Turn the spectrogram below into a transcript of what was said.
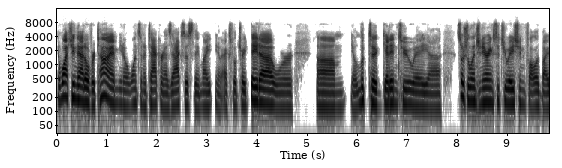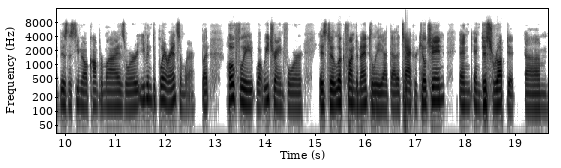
And watching that over time, you know, once an attacker has access, they might, you know, exfiltrate data or, um, you know, look to get into a uh, social engineering situation followed by business email compromise or even deploy ransomware. But hopefully what we train for is to look fundamentally at that attacker kill chain and, and disrupt it um,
